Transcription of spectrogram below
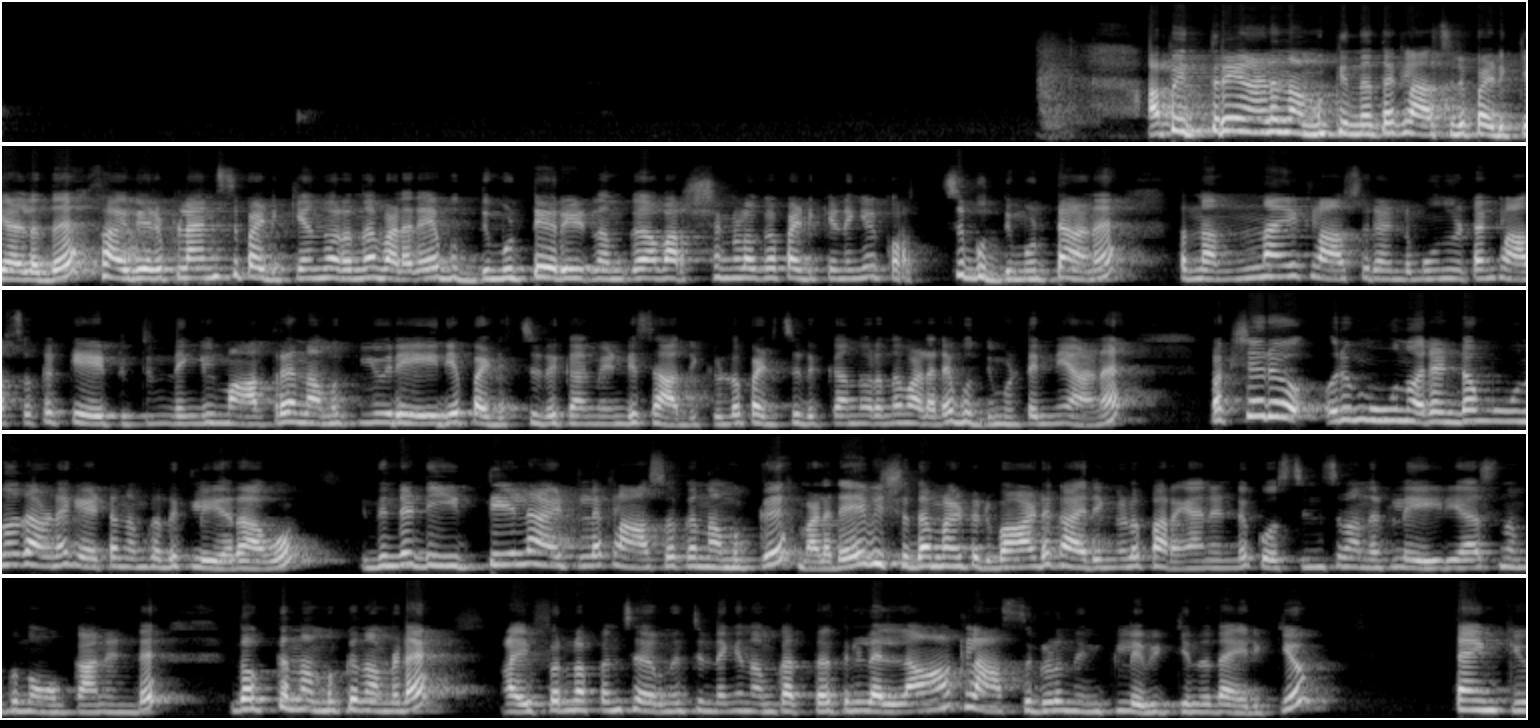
അപ്പൊ ഇത്രയാണ് നമുക്ക് ഇന്നത്തെ ക്ലാസ്സിൽ പഠിക്കാനുള്ളത്. ഫൈവ് ഇയർ പ്ലാൻസ് പഠിക്കുക എന്ന് പറയുന്നത് വളരെ ബുദ്ധിമുട്ടേറിയിട്ട് നമുക്ക് വർഷങ്ങളൊക്കെ പഠിക്കണമെങ്കിൽ കുറച്ച് ബുദ്ധിമുട്ടാണ്. അപ്പൊ നന്നായി ക്ലാസ് രണ്ട് മൂന്ന് വട്ടം ക്ലാസ് ഒക്കെ കേട്ടിട്ടുണ്ടെങ്കിൽ മാത്രമേ നമുക്ക് ഈ ഒരു ഏരിയ പഠിച്ചെടുക്കാൻ വേണ്ടി സാധിക്കുള്ളൂ. പഠിച്ചെടുക്കുക എന്ന് പറയുന്നത് വളരെ ബുദ്ധിമുട്ട് തന്നെയാണ്. പക്ഷെ ഒരു ഒരു മൂന്നോ രണ്ടോ മൂന്നോ തവണ കേട്ടാൽ നമുക്കത് ക്ലിയർ ആവും. ഇതിന്റെ ഡീറ്റെയിൽ ആയിട്ടുള്ള ക്ലാസ് ഒക്കെ നമുക്ക് വളരെ വിശദമായിട്ട് ഒരുപാട് കാര്യങ്ങൾ പറയാനുണ്ട്. ക്വസ്റ്റ്യൻസ് വന്നിട്ടുള്ള ഏരിയാസ് നമുക്ക് നോക്കാനുണ്ട്. ഇതൊക്കെ നമുക്ക് നമ്മുടെ ഐഫറിനൊപ്പം ചേർന്നിട്ടുണ്ടെങ്കിൽ നമുക്ക് അത്തരത്തിലുള്ള എല്ലാ ക്ലാസ്സുകളും നിങ്ങൾക്ക് ലഭിക്കുന്നതായിരിക്കും. താങ്ക്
